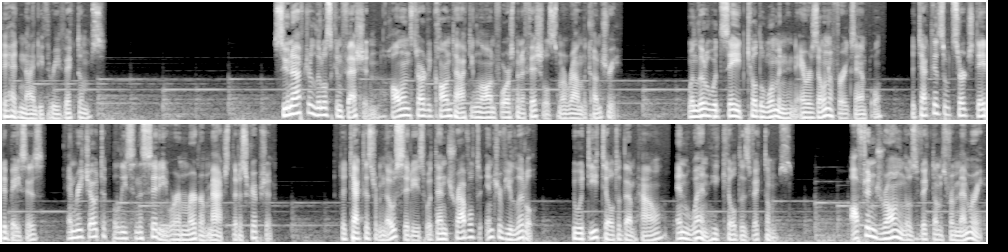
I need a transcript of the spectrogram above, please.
they had 93 victims. Soon after Little's confession, Holland started contacting law enforcement officials from around the country. When Little would say he'd killed a woman in Arizona, for example, detectives would search databases and reach out to police in the city where a murder matched the description. Detectives from those cities would then travel to interview Little, who would detail to them how and when he killed his victims, often drawing those victims from memory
